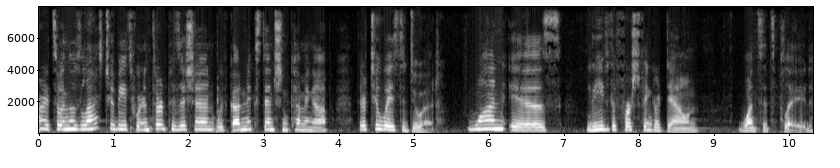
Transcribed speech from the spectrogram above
All right, so in those last two beats, we're in third position. We've got an extension coming up. There are two ways to do it. One is leave the first finger down once it's played.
